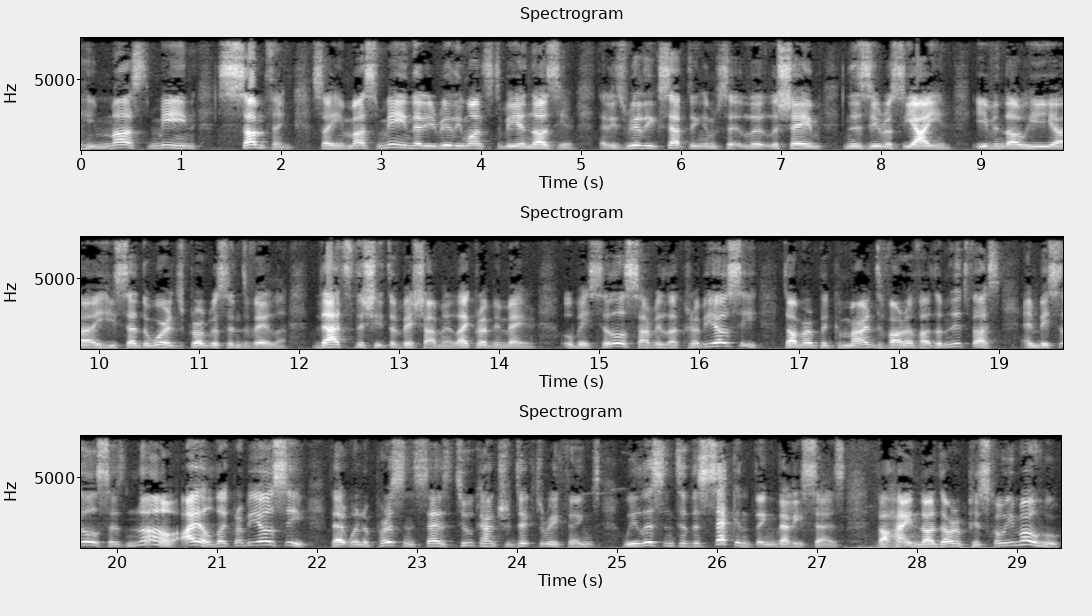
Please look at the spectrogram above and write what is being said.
He must mean something. So he must mean that he really wants to be a Nazir, that he's really accepting him l'shem Nazirus Yayin, even though he uh, he said the words Grogros and Devela. That's the sheet of Beishameh, like Rabbi Meir. Ubesil Sarvila Rabbi Yossi, Damar B'Gemar Dvarav Adam Nitvas. And Basil says, no, I hold like Rabbi Yossi, that when a person says two contradictory things, we listen to the second thing that he says. V'hai Nadar Pischo Imohu.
